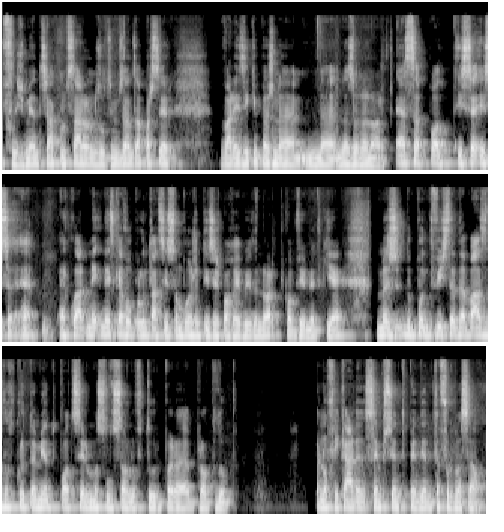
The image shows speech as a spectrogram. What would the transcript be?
felizmente já começaram nos últimos anos a aparecer várias equipas na, na, na, Zona Norte. Essa pode, isso, é, isso é, é, claro, nem, nem sequer vou perguntar se são boas notícias para o Rugby do Norte, porque obviamente que é, mas do ponto de vista da base de recrutamento, pode ser uma solução no futuro para, para o CDUP, para não ficar 100% dependente da formação.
